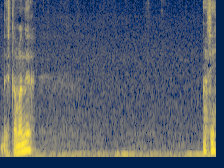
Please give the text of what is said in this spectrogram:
de esta manera. Así.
